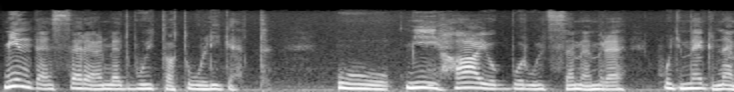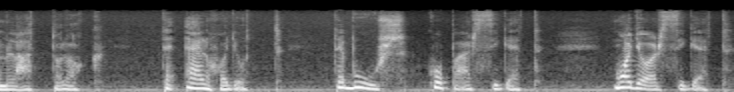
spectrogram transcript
minden szerelmet bújtató liget. Ó, mi hájok borult szememre, hogy meg nem láttalak. Te elhagyott, te bús, kopár sziget, magyar sziget,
